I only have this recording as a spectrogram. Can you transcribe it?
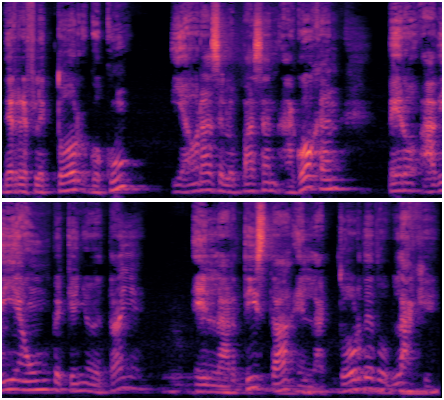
de reflector Goku y ahora se lo pasan a Gohan, pero había un pequeño detalle. El artista, el actor de doblaje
